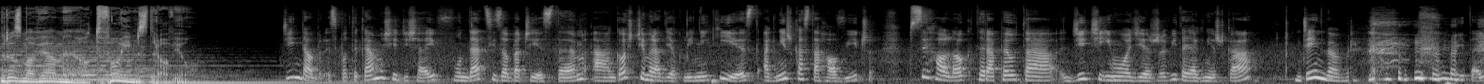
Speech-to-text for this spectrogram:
Rozmawiamy o Twoim zdrowiu. Dzień dobry, spotykamy się dzisiaj w Fundacji Zobacz Jestem, a gościem radiokliniki jest Agnieszka Stachowicz, psycholog, terapeuta dzieci i młodzieży. Witaj Agnieszka. Dzień dobry. Witaj.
